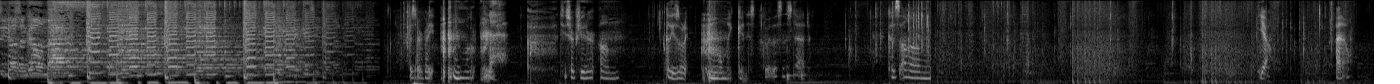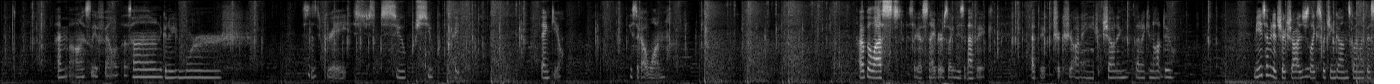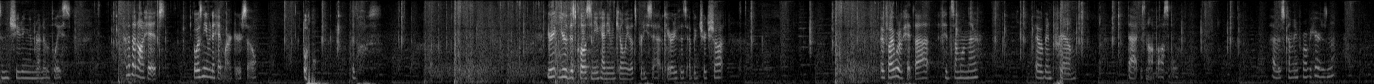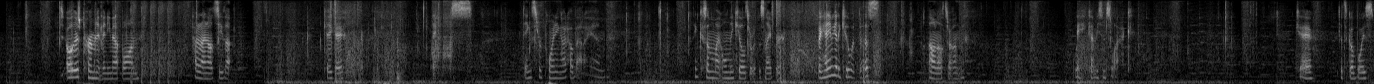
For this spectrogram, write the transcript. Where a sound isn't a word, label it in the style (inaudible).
She doesn't come back. How's everybody? (clears throat) Welcome (clears throat) to Sharpshooter. Um, these are what I. (clears throat) oh my goodness. Do this instead. Cause um. Yeah. I know. I'm honestly a fail at this. I'm gonna be more. This is great. It's just super, super great. Thank you. At least I got one. I hope the last is like a sniper so I can do some epic, epic trick shotting, trick shotting that I cannot do. Me attempting to trick shot is just like switching guns, going like this and shooting in random place. How did that not hit? It wasn't even a hit marker, so. Oh. You're you're this close and you can't even kill me. That's pretty sad. Okay, ready for this epic trick shot? If I would have hit that, hit someone there, that would have been prim. That is not possible. That is coming from over here, isn't it? Oh, there's permanent minimap on. How did I not see that? KK. Thanks. Thanks for pointing out how bad I am. I think some of my only kills are with the sniper. If I can't even get a kill with this, I don't know what's wrong. Wait, cut me some slack. Okay, let's go, boys.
